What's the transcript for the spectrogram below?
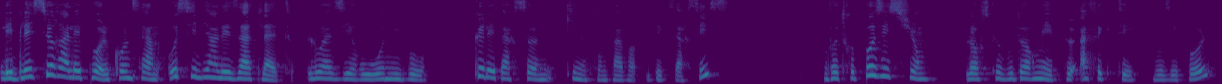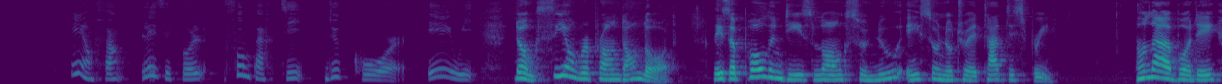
Les blessures à l'épaule concernent aussi bien les athlètes, loisirs ou haut niveau, que les personnes qui ne font pas d'exercice. Votre position lorsque vous dormez peut affecter vos épaules. Et enfin, les épaules font partie du corps. Et oui. Donc, si on reprend dans l'ordre, les épaules en disent long sur nous et sur notre état d'esprit. On l'a abordé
